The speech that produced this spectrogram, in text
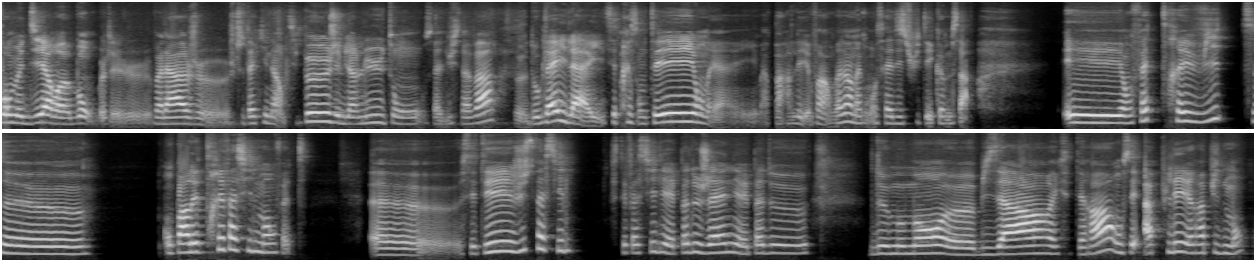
pour me dire euh, bon voilà je, te taquinais un petit peu j'ai bien lu ton salut ça va. Euh, donc là il a il s'est présenté on a il m'a parlé enfin voilà on a commencé à discuter comme ça. Et en fait très vite euh, on parlait très facilement en fait. C'était juste facile. C'était facile il n'y avait pas de gêne il n'y avait pas de de moments bizarres etc on s'est appelé rapidement.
